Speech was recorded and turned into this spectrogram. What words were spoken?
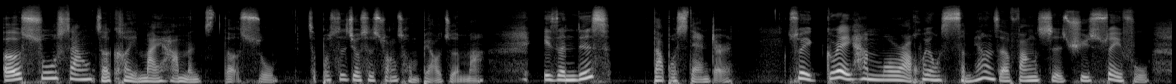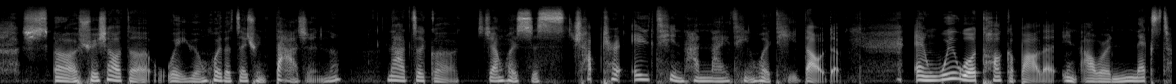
而书商则可以卖他们的书。这不是就是双重标准吗？Isn't this double standard。所以 Gray 和 Maura 会用什么样子的方式去说服呃学校的委员会的这群大人呢？那这个将会是 Chapter Eighteen 和 Nineteen 会提到的，and we will talk about it in our next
